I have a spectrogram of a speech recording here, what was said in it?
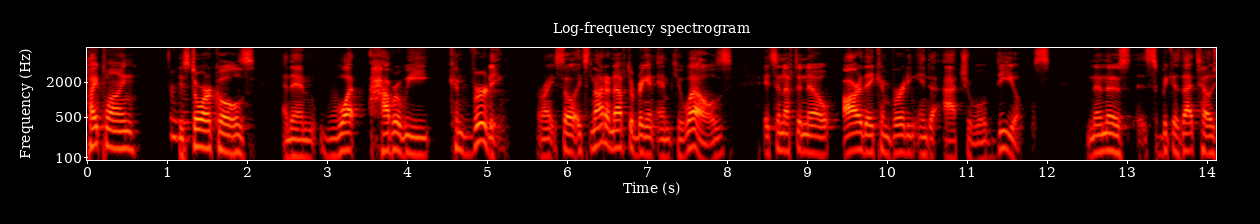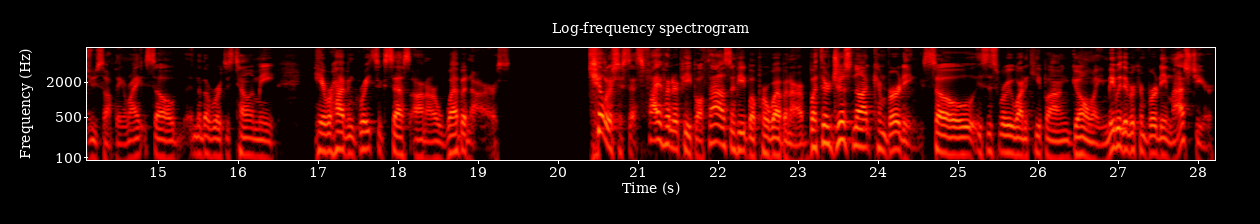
pipeline, mm-hmm. historicals, and then what, how are we converting? Right. So it's not enough to bring in MQLs. It's enough to know are they converting into actual deals? And then there's because that tells you something, right? So, in other words, it's telling me, hey, we're having great success on our webinars killer success. 500 people 1000 people per webinar but they're just not converting. So is this where we want to keep on going? Maybe they were converting last year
